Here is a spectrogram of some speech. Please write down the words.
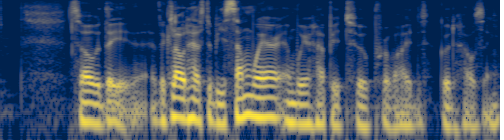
so the the cloud has to be somewhere, and we're happy to provide good housing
